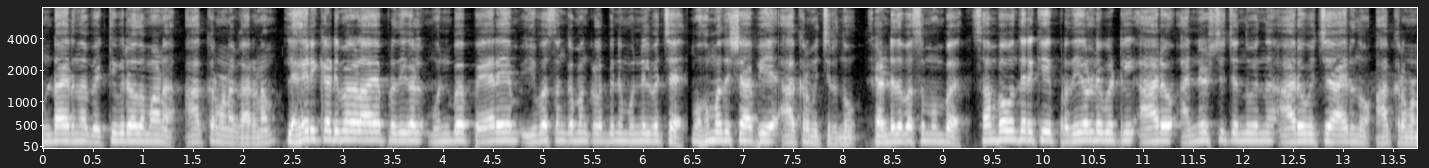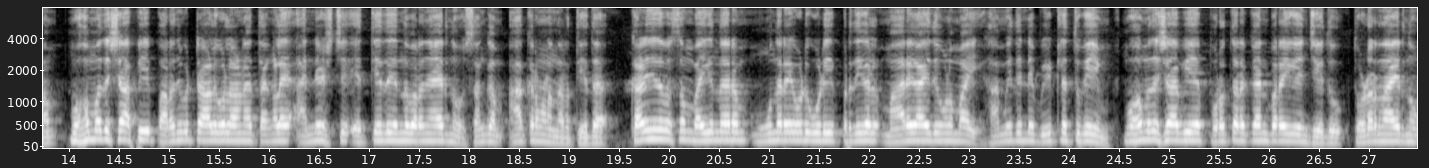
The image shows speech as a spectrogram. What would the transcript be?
ഉണ്ടായിരുന്ന വ്യക്തിവിരോധമാണ് ആക്രമണ കാരണം. ലഹരിക്കടിമകളായ പ്രതികൾ മുൻപ് പേരയം യുവസംഗമം ക്ലബിന് മുന്നിൽ വെച്ച് മുഹമ്മദ് ഷാഫിയെ ആക്രമിച്ചിരുന്നു. രണ്ടു ദിവസം മുമ്പ് സംഭവം തിരക്കി പ്രതികളുടെ വീട്ടിൽ ആരോ അന്വേഷിച്ചു ചെന്നുവെന്ന് ആരോപിച്ചായിരുന്നു ആക്രമണം. മുഹമ്മദ് ഷാഫി പറഞ്ഞുവിട്ട ആളുകളാണ് തങ്ങളെ അന്വേഷിച്ച് എത്തിയത് എന്ന് പറഞ്ഞായിരുന്നു സംഘം ആക്രമണം നടത്തിയത്. കഴിഞ്ഞ ദിവസം വൈകുന്നേരം മൂന്നരയോടുകൂടി പ്രതികൾ മാരകായുധങ്ങളുമായി ഹമീദിന്റെ വീട്ടിലെത്തുകയും മുഹമ്മദ് ഷാബിയെ പുറത്തിറക്കാൻ പറയുകയും ചെയ്തു. തുടർന്നായിരുന്നു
